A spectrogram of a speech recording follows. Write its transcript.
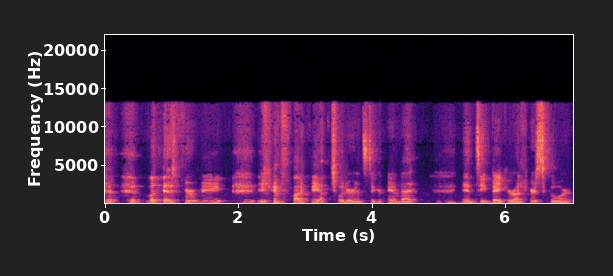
but for me, you can find me on Twitter, Instagram at ntbaker underscore.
